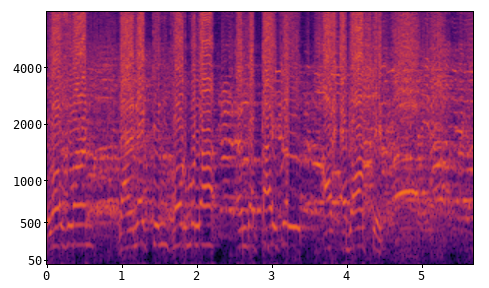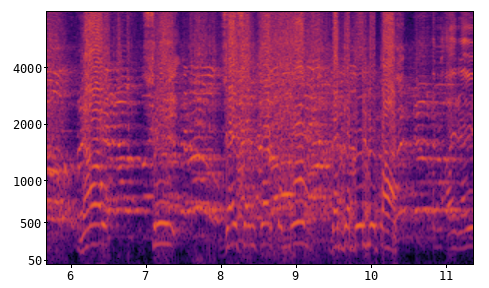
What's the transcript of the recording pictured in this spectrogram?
Clause 1, the enacting formula and the title are adopted. Now, Sri Jaishankar to move that the bill be passed. I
